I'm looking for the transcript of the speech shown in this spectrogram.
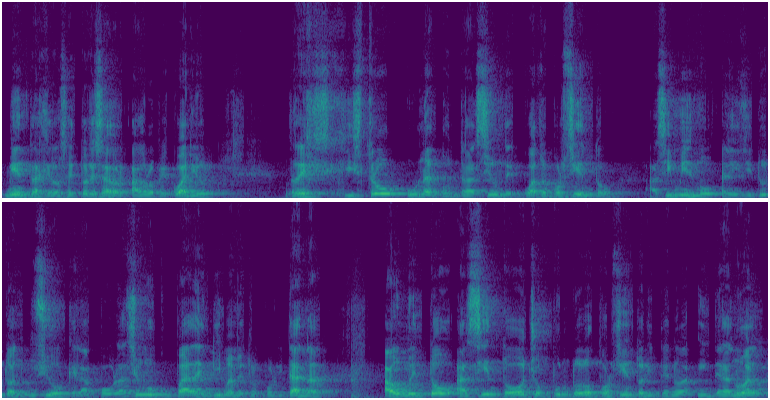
mientras que los sectores agropecuarios registró una contracción de 4%. Asimismo, el instituto anunció que la población ocupada en Lima Metropolitana aumentó a 108.2% interanual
